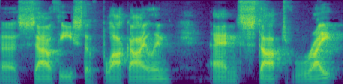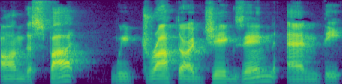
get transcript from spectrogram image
uh, southeast of Block Island and stopped right on the spot. We dropped our jigs in, and the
